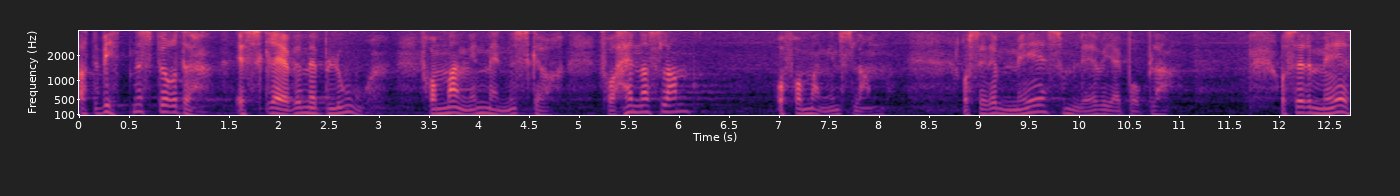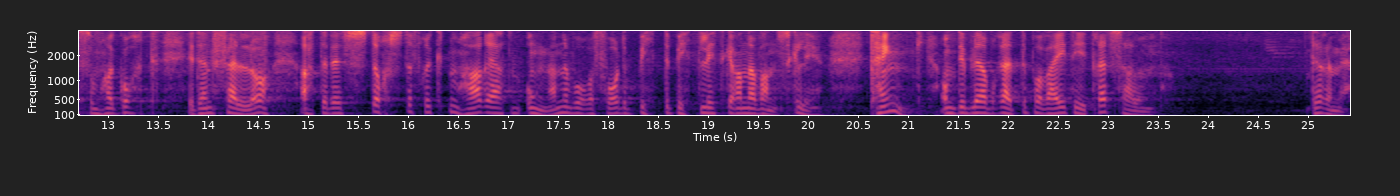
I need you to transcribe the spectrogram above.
At vitnesbyrdet er skrevet med blod fra mange mennesker. Fra hennes land og fra mangens land. Og så er det vi som lever i ei boble. Og så er det vi som har gått i den fella at det største frykten vi har, er at ungene våre får det bitte, bitte litt vanskelig. Tenk om de blir redde på vei til idrettshallen. Der er vi.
